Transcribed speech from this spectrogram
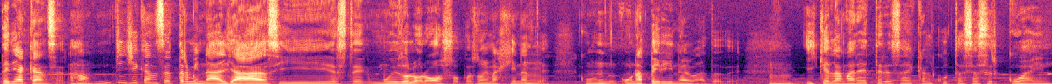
Tenía cáncer, ¿no? Un pinche cáncer terminal ya así, este, muy doloroso, pues, ¿no? Imagínate. Con un- una perina el vato. Ujú. Y que la madre de Teresa de Calcuta se acercó a él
